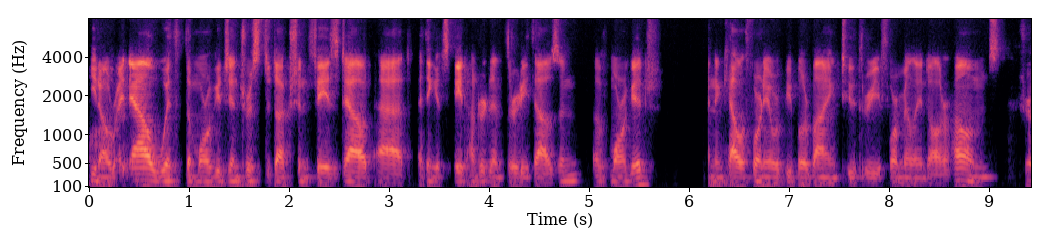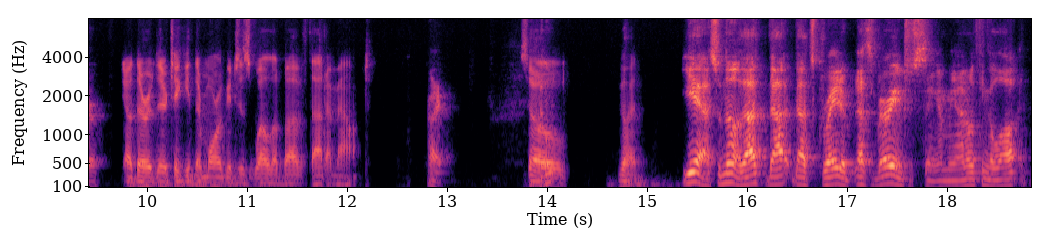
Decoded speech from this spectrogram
you know, right now with the mortgage interest deduction phased out at, I think it's 830,000 of mortgage and in California where people are buying two, three, four million dollar homes, sure, you know, they're they're taking their mortgages well above that amount. Right. So, go ahead. Yeah. So no, that that that's great. That's very interesting. I mean, I don't think a lot.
